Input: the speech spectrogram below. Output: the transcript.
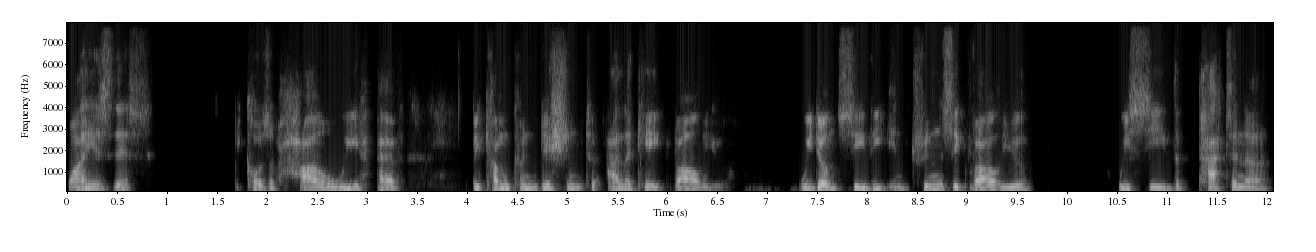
Why is this? Because of how we have become conditioned to allocate value. We don't see the intrinsic value, we see the patina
